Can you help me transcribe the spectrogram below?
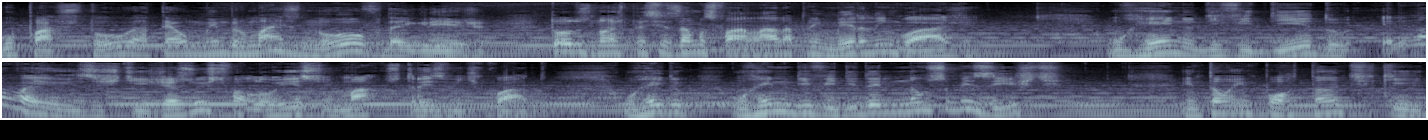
o pastor até o membro mais novo da igreja. Todos nós precisamos falar a primeira linguagem um reino dividido, ele não vai existir. Jesus falou isso em Marcos 3:24. Um reino, um reino dividido ele não subsiste. Então é importante que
